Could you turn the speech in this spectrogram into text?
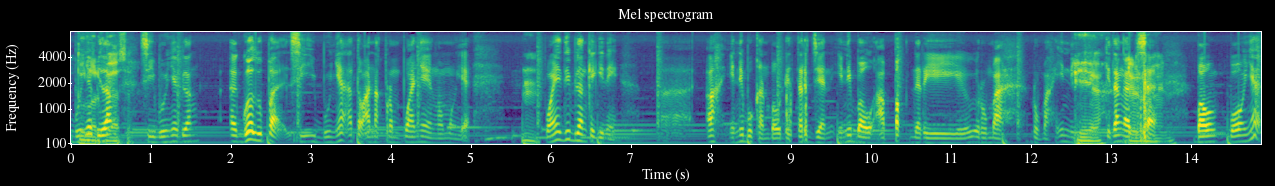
ibunya bilang, biasa. si ibunya bilang, eh, gue lupa si ibunya atau anak perempuannya yang ngomong ya. Hmm. Pokoknya dia bilang kayak gini, "Eh, ah ini bukan bau deterjen, ini bau apek dari rumah rumah ini. Iya, kita nggak bisa. rumah bau baunya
